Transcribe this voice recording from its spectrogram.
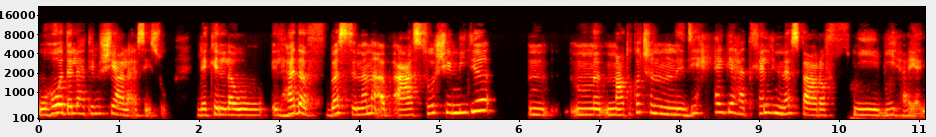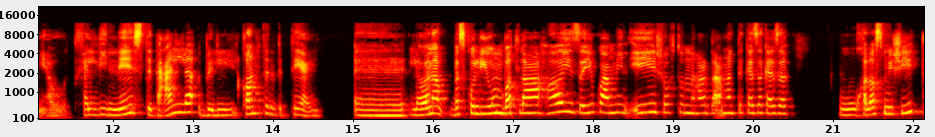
وهو ده اللي هتمشي على أساسه. لكن لو الهدف بس إن أنا أبقى على ال social media ما أعتقدش إن دي حاجة هتخلي الناس تعرفني بيها يعني أو تخلي الناس تتعلق بال content بتاعي. آه لو أنا بس كل يوم بطلع hi إزيكم؟ عاملين إيه؟ شفتوا النهارده عملت كذا كذا. وخلاص مشيت.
